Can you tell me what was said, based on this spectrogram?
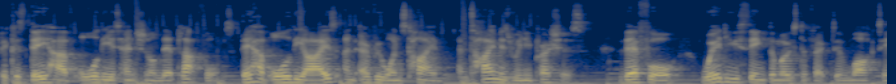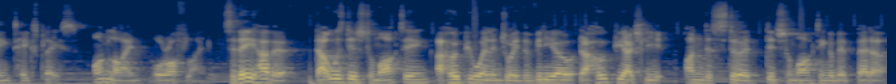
because they have all the attention on their platforms. They have all the eyes and everyone's time, and time is really precious. Therefore, where do you think the most effective marketing takes place, online or offline? So there you have it. That was digital marketing. I hope you all enjoyed the video. I hope you actually understood digital marketing a bit better.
